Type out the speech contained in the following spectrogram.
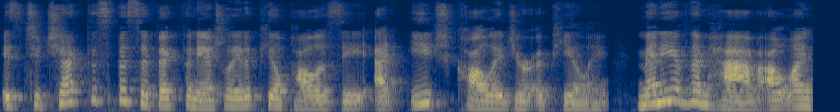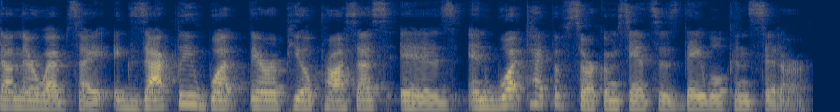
is to check the specific financial aid appeal policy at each college you're appealing. Many of them have outlined on their website exactly what their appeal process is and what type of circumstances they will consider.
